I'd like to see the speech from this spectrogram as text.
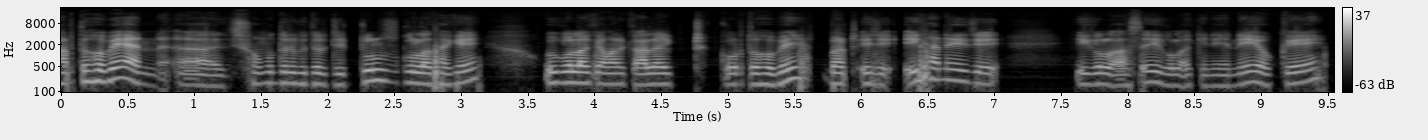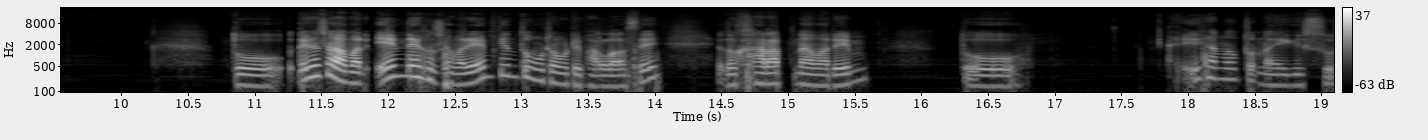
মারতে হবে অ্যান্ড সমুদ্রের ভিতরে যে টুলসগুলা থাকে ওইগুলাকে আমার কালেক্ট করতে হবে। বাট এই যে এখানে এই যে এগুলো আছে, এগুলাকে কিনে নেই, ওকে। তো দেখেছ আমার এম দেখেছ আমার এম কিন্তু মোটামুটি ভালো আছে। এত খারাপ না আমার এম তো এখানেও তো নাই কিছু,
